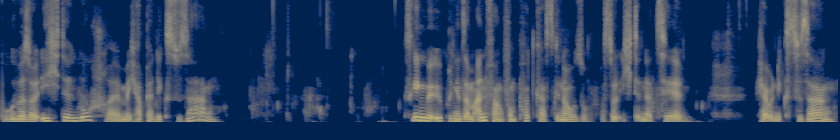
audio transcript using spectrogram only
worüber soll ich denn ein Buch schreiben? Ich habe ja nichts zu sagen. Es ging mir übrigens am Anfang vom Podcast genauso. Was soll ich denn erzählen? Ich habe nichts zu sagen.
